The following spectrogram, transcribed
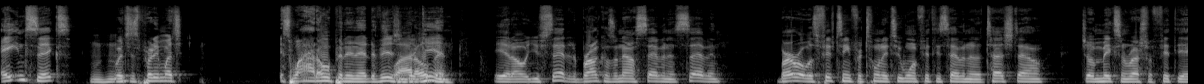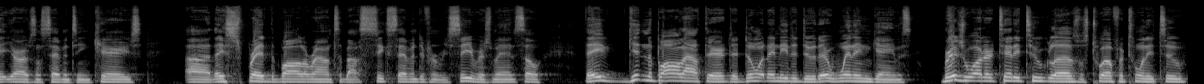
eight and 6 Mm-hmm. which is pretty much it's wide open in that division Wide again. open. You know, you said it. The Broncos are now seven and seven. Burrow was 15 for 22, 157 and a touchdown. Joe Mixon rushed for 58 yards on 17 carries. Uh, they spread the ball around to about six, seven different receivers, man. So they getting the ball out there. They're doing what they need to do. They're winning games. Bridgewater, Teddy Two Gloves was 12 for 22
